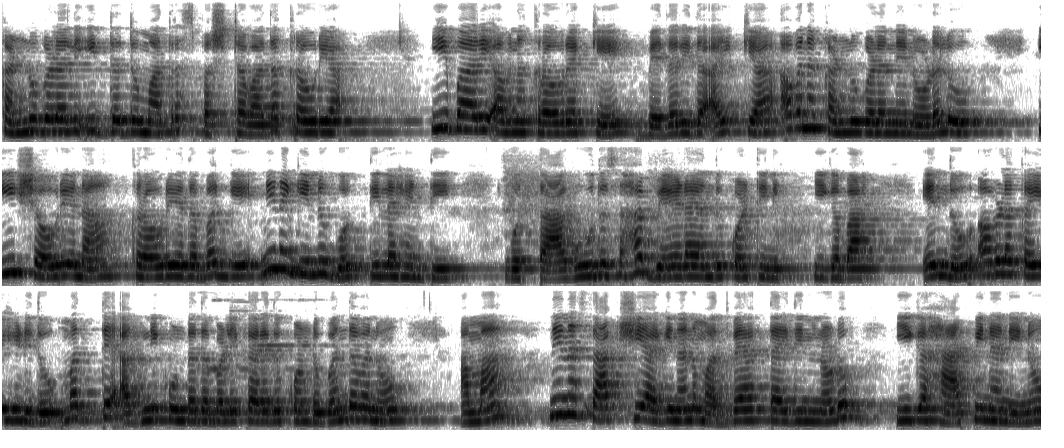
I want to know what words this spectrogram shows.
ಕಣ್ಣುಗಳಲ್ಲಿ ಇದ್ದದ್ದು ಮಾತ್ರ ಸ್ಪಷ್ಟವಾದ ಕ್ರೌರ್ಯ. ಈ ಬಾರಿ ಅವನ ಕ್ರೌರ್ಯಕ್ಕೆ ಬೆದರಿದ ಐಕ್ಯ ಅವನ ಕಣ್ಣುಗಳನ್ನೇ ನೋಡಲು, ಈ ಶೌರ್ಯನ ಕ್ರೌರ್ಯದ ಬಗ್ಗೆ ನಿನಗಿನ್ನೂ ಗೊತ್ತಿಲ್ಲ ಹೆಂಡತಿ. ಗೊತ್ತಾಗುವುದು ಸಹ ಬೇಡ ಎಂದುಕೊಳ್ತೀನಿ. ಈಗ ಬಾ ಎಂದು ಅವಳ ಕೈ ಹಿಡಿದು ಮತ್ತೆ ಅಗ್ನಿಕುಂಡದ ಬಳಿ ಕರೆದುಕೊಂಡು ಬಂದವನು, ಅಮ್ಮ, ನಿನ್ನ ಸಾಕ್ಷಿಯಾಗಿ ನಾನು ಮದುವೆ ಆಗ್ತಾ ಇದ್ದೀನಿ ನೋಡು, ಈಗ ಹ್ಯಾಪಿನಾ ನೀನು?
